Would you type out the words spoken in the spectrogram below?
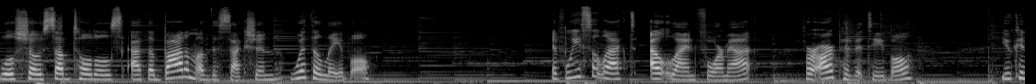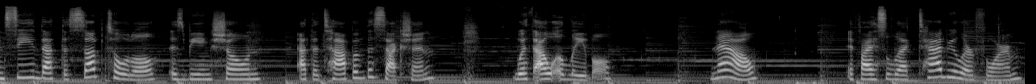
will show subtotals at the bottom of the section with a label. If we select Outline Format for our pivot table, you can see that the subtotal is being shown at the top of the section without a label. Now, if I select Tabular Form,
